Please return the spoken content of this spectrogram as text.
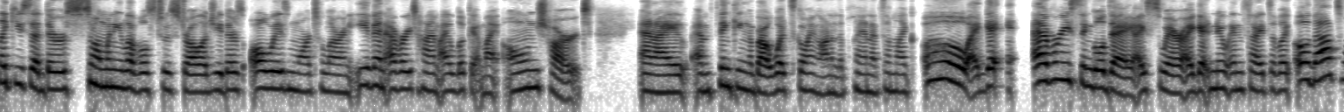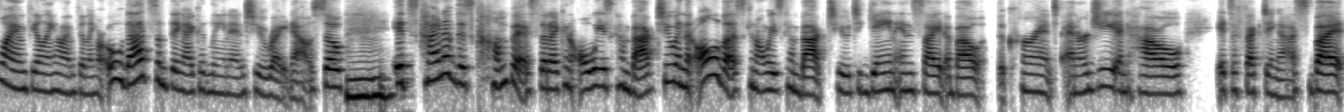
like you said there's so many levels to astrology. There's always more to learn. Even every time i look at my own chart and I am thinking about what's going on in the planets, I'm like, oh, I get every single day, I swear, I get new insights of like, oh, that's why I'm feeling how I'm feeling, or oh, that's something I could lean into right now. So mm. it's kind of this compass that I can always come back to, and that all of us can always come back to to gain insight about the current energy and how it's affecting us. But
